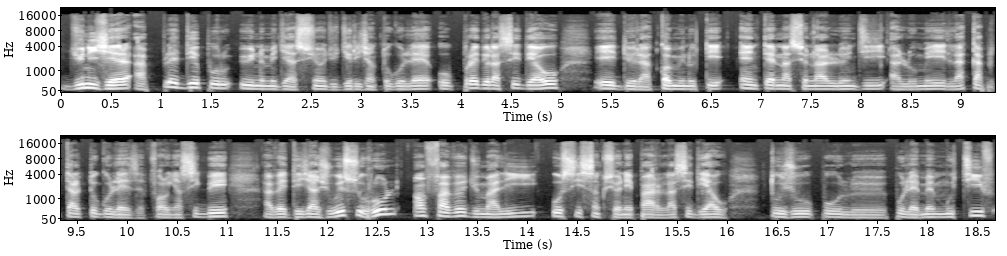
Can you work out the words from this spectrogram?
du Niger, a plaidé pour une médiation du dirigeant togolais auprès de la CDAO et de la communauté internationale lundi à Lomé, la capitale togolaise. Florian Sigbe avait déjà joué ce rôle en faveur du Mali, aussi sanctionné par la CDAO. Toujours pour, pour les mêmes motifs,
